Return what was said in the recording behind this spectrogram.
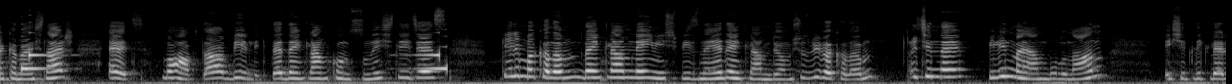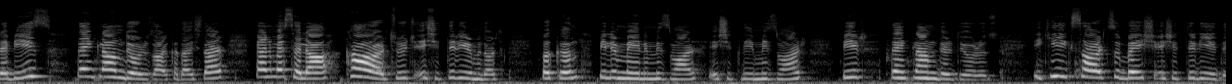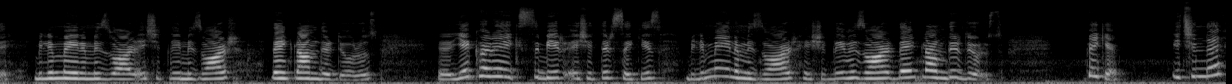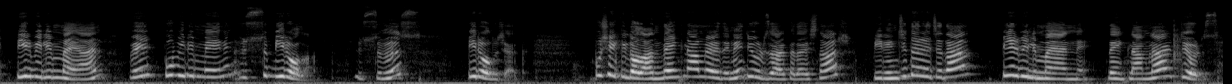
arkadaşlar. Evet, bu hafta birlikte denklem konusunu işleyeceğiz. Gelin bakalım denklem neymiş, biz neye denklem diyormuşuz bir bakalım. İçinde bilinmeyen bulunan eşitliklere biz denklem diyoruz arkadaşlar. Yani mesela k artı 3 eşittir 24. Bakın bilinmeyenimiz var, eşitliğimiz var. Bir denklemdir diyoruz. 2x artı 5 eşittir 7. Bilinmeyenimiz var, eşitliğimiz var. Denklemdir diyoruz. Ee, y kare eksi 1 eşittir 8. Bilinmeyenimiz var, eşitliğimiz var. Denklemdir diyoruz. Peki, içinde bir bilinmeyen ve bu bilinmeyenin üssü 1 olan. Üssümüz 1 olacak. Bu şekilde olan denklemlere de ne diyoruz arkadaşlar? Birinci dereceden bir bilinmeyenli denklemler diyoruz.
